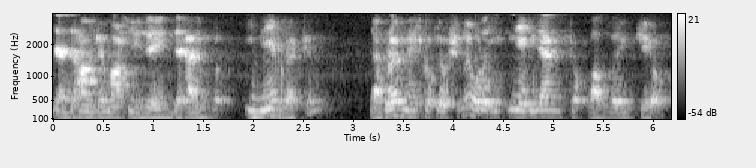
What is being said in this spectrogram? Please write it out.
yani daha önce Mars'ın yüzeyinde hani inmeye bırakın. Ya yani bırakın helikopter uçurmayı orada inebilen çok fazla ülke yok.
